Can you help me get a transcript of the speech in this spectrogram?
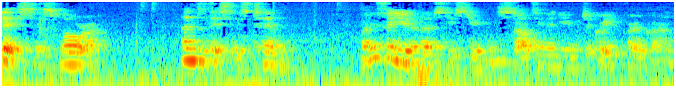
This is Flora, and this is Tim. Both are university students starting a new degree programme.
